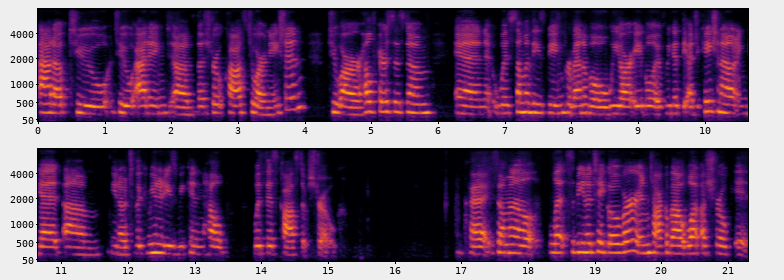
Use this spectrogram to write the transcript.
add up to, to adding uh, the stroke cost to our nation, to our healthcare system. And with some of these being preventable, we are able, if we get the education out and get, um, you know, to the communities, we can help with this cost of stroke. Okay, so I'm gonna let Sabina take over and talk about what a stroke is.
